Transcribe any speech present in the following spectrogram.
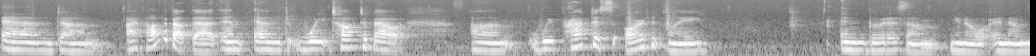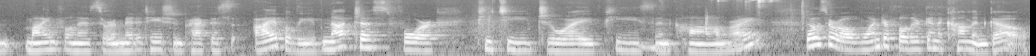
And um, I thought about that, and, and we talked about um, we practice ardently in Buddhism, you know, in a mindfulness or a meditation practice, I believe, not just for piti, joy, peace, and calm, right? Those are all wonderful, they're going to come and go.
